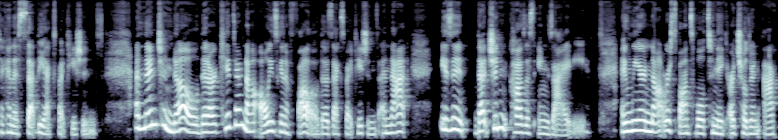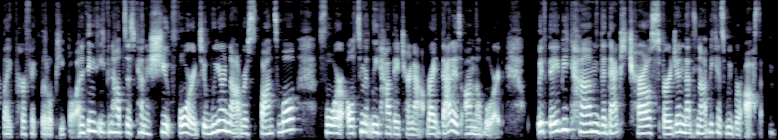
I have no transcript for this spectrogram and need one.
to kind of set the expectations and then to know that our kids are not always going to follow those expectations. And that isn't, that shouldn't cause us anxiety. And we are not responsible to make our children act like perfect little people. And I think it even helps us kind of shoot forward to we are not responsible for ultimately how they turn out, right? That is on the Lord if they become the next Charles Spurgeon, that's not because we were awesome.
